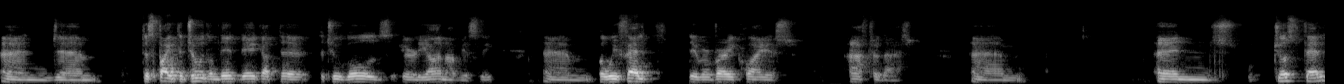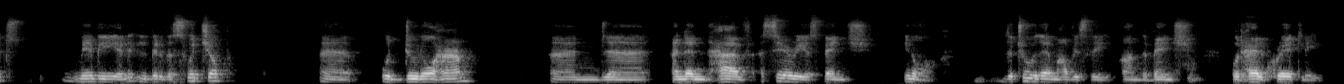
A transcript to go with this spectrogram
And um, despite the two of them, they, they got the, the two goals early on, obviously. Um, but we felt they were very quiet after that. Um, and just felt maybe a little bit of a switch up uh, would do no harm. And, uh, and then have a serious bench, you know, the two of them obviously on the bench would help greatly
